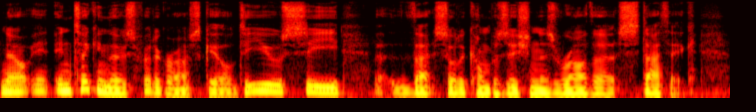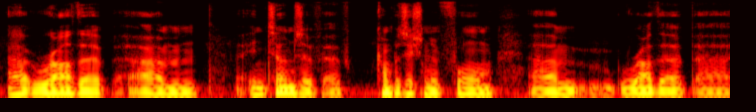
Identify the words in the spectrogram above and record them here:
Now, in, in taking those photographs, Gil, do you see uh, that sort of composition as rather static, uh, rather um, in terms of, of composition and form um, rather uh,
